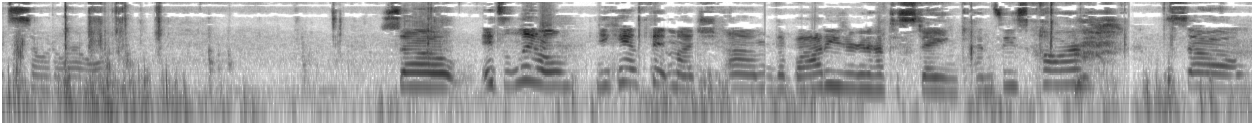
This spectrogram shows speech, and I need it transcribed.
It's so adorable. So it's little, you can't fit much. Um, the bodies are gonna have to stay in Kenzy's car. So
